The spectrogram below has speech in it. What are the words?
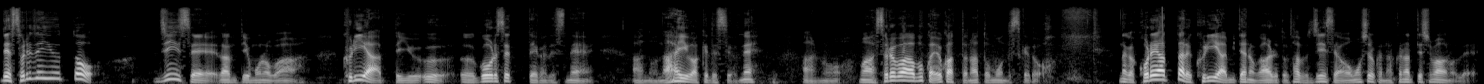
で、それで言うと、人生なんていうものは、クリアっていうゴール設定がですね、あの、ないわけですよね。あの、まあ、それは僕は良かったなと思うんですけど、なんかこれやったらクリアみたいなのがあると多分人生は面白くなくなってしまうので、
